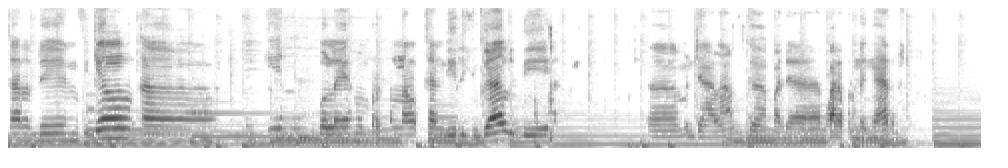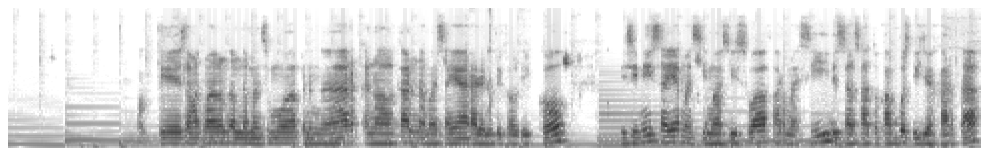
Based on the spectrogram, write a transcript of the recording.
Karden Fikil uh, mungkin boleh memperkenalkan diri juga lebih uh, mendalam kepada para pendengar. Oke, selamat malam teman-teman semua pendengar. Kenalkan nama saya Raden Fikol Diko. Di sini saya masih mahasiswa farmasi di salah satu kampus di Jakarta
